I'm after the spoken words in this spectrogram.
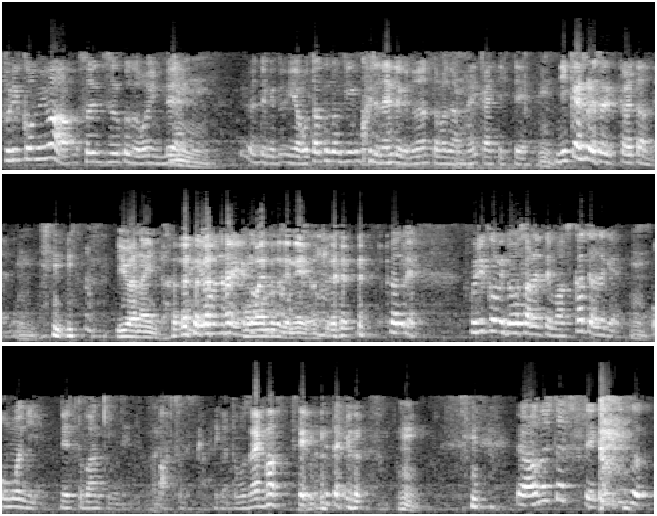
振り込みはそれにすることが多いんで、うんだけど、いや、お宅の銀行じゃないんだけどなってまだね、帰ってきて、ん2回ぐらいそれ聞かれたんだよい。うね。ん。言わないんだ。言わないよ。お前のとこじゃねえよって。うんだって、振り込みどうされてますかって言われたけ、うん主にネットバンキングで、はいあ、そうですか、ありがとうございますって言われたけど、うん。であの人たちって結局、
